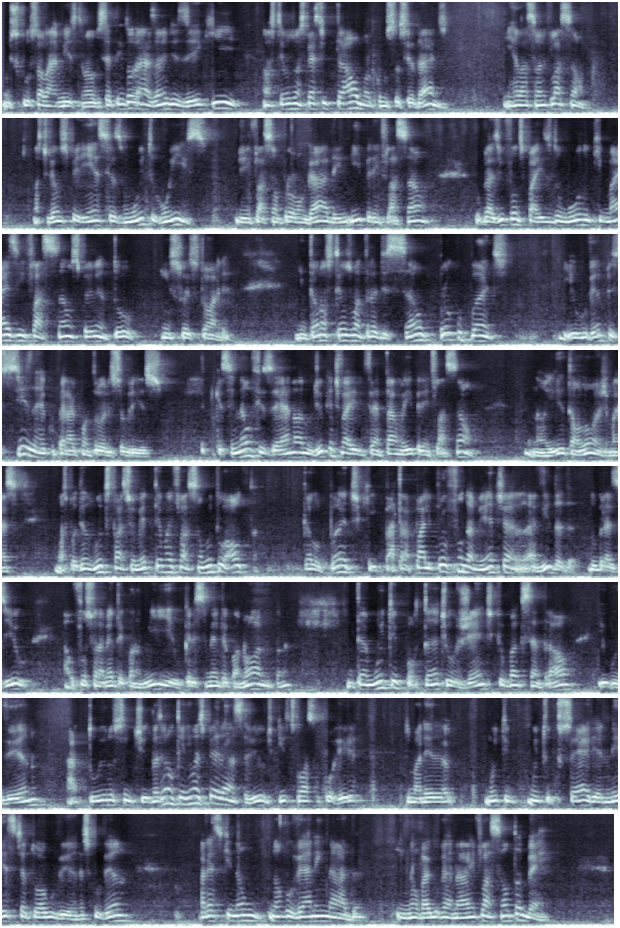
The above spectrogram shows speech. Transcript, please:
um discurso alarmista, mas você tem toda a razão em dizer que nós temos uma espécie de trauma como sociedade em relação à inflação. Nós tivemos experiências muito ruins de inflação prolongada, em hiperinflação. O Brasil foi um dos países do mundo que mais inflação experimentou em sua história. Então, nós temos uma tradição preocupante e o governo precisa recuperar controle sobre isso. Porque se não fizer, não digo que a gente vai enfrentar uma hiperinflação, não iria tão longe, mas nós podemos muito facilmente ter uma inflação muito alta galopante que atrapalhe profundamente a, a vida do Brasil, o funcionamento da economia, o crescimento econômico. Né? Então é muito importante, urgente que o Banco Central e o governo atuem no sentido. Mas eu não tenho nenhuma esperança, viu, de que isso possa ocorrer de maneira muito, muito séria neste atual governo. Esse governo parece que não, não governa em nada e não vai governar a inflação também.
